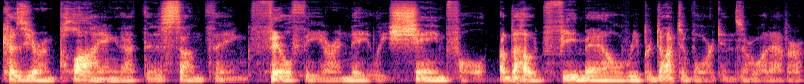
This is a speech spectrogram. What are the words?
because you're implying that there's something filthy or innately shameful about female reproductive organs or whatever,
